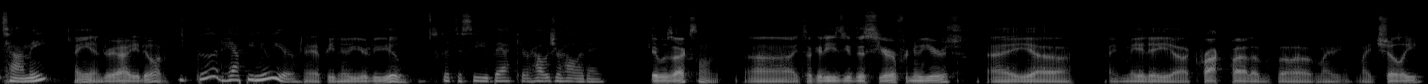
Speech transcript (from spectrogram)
Tommy. Hey, Andrea, how you doing? Good. Happy New Year. Happy New Year to you. It's good to see you back here. How was your holiday? It was excellent. Uh, I took it easy this year for New Year's. I uh, I made a uh, crock pot of uh, my my chili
